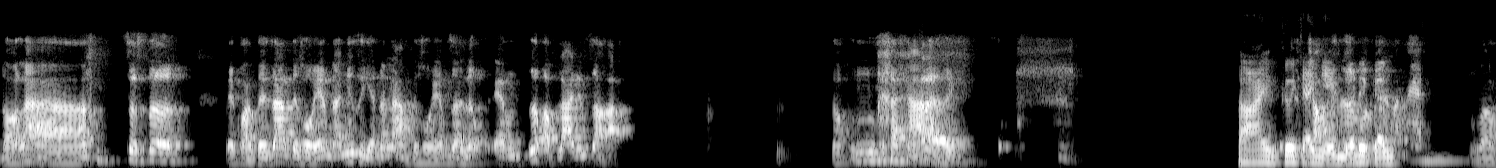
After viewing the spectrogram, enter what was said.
Đó là sơ sơ về khoảng thời gian từ hồi em đã những gì em đã làm từ hồi em giờ lớp em lớp apply đến giờ ạ. Nó cũng khá khá là ấy. Thôi cứ trải nghiệm nữa đi cưng. vâng.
